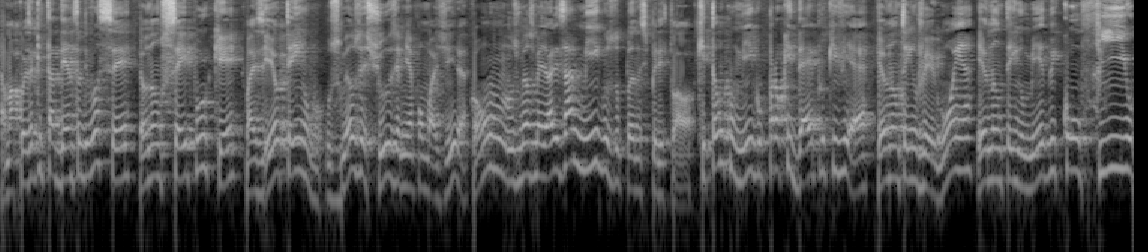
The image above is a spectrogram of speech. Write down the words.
É uma coisa que tá dentro de você. Eu não sei por quê, mas eu tenho os meus Exus e a minha pombagira com os meus melhores amigos do plano espiritual, que estão comigo para o que der e para o que vier. Eu não tenho vergonha, eu não tenho medo e confio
